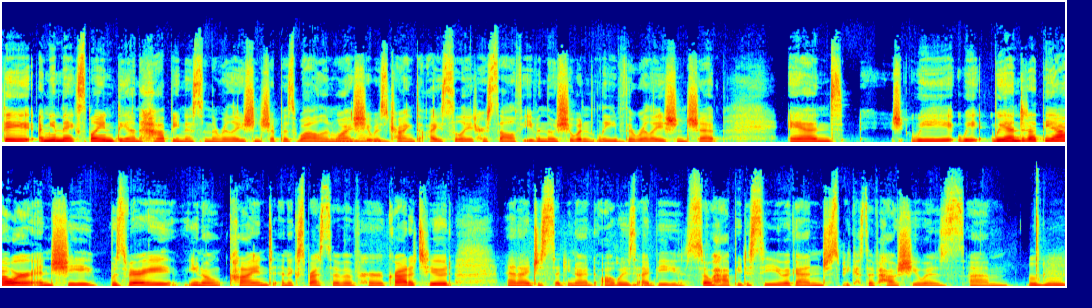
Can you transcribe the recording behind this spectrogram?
they, I mean, they explained the unhappiness in the relationship as well and why mm-hmm. she was mm-hmm. trying to isolate herself, even though she wouldn't leave the relationship. And we we we ended at the hour, and she was very, you know, kind and expressive of her gratitude. And I just said, you know, I'd always, I'd be so happy to see you again, just because of how she was, um, mm-hmm.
